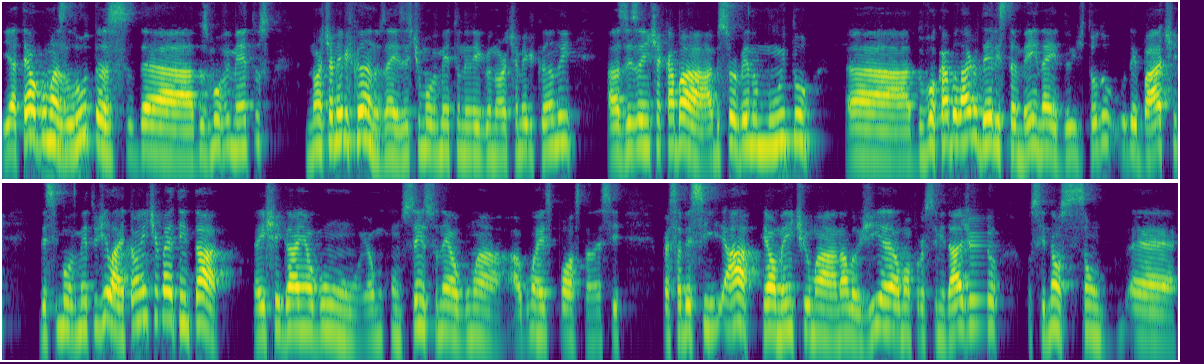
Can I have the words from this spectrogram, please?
e até algumas lutas da, dos movimentos norte-americanos. Né? Existe um movimento negro norte-americano e às vezes a gente acaba absorvendo muito ah, do vocabulário deles também, né? E de todo o debate desse movimento de lá. Então a gente vai tentar aí chegar em algum, em algum consenso, né? Alguma, alguma resposta, né? Se, para saber se há realmente uma analogia, uma proximidade ou, se não, são é,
